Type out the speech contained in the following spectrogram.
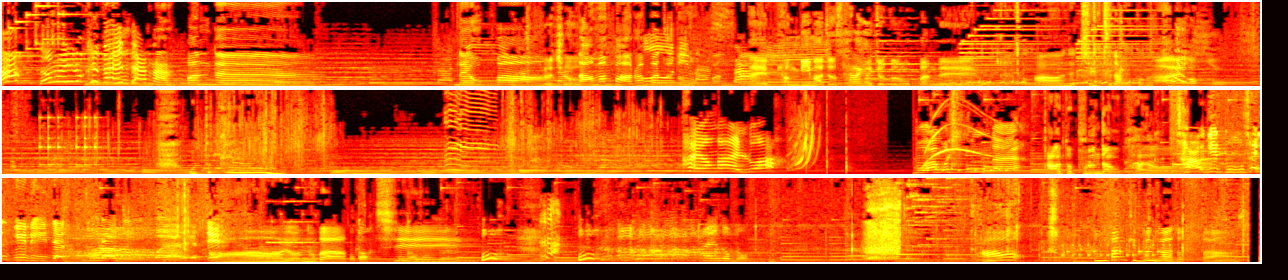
아, 너무 이렇게 다니잖아. 오빠인데. 내 오빠. 그렇죠. 나만 바라봐주던 오빠인데. 나의 변비마저 사랑해줬던 오빠인데. 아 근데 질투 날 것 같아. 아이고. 어떡해. 하 싶은데? 아, 또 부른다고 가요. 자기 동생끼리 이제 놀아주는 거야, 알겠지? 아 연우가 그치. 하영아 뭐? 아 금방 기분 좋아졌다.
